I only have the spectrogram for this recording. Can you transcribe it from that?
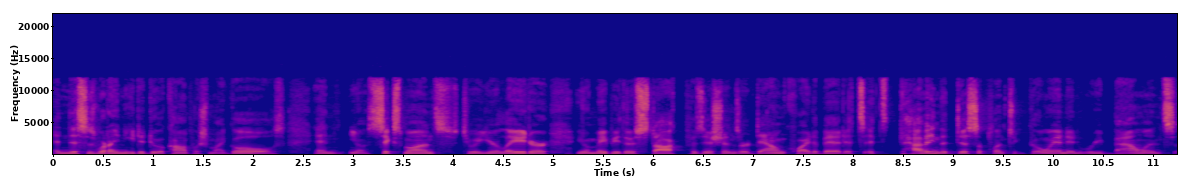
and this is what I needed to accomplish my goals. And, you know, six months to a year later, you know, maybe those stock positions are down quite a bit. It's, it's having the discipline to go in and rebalance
